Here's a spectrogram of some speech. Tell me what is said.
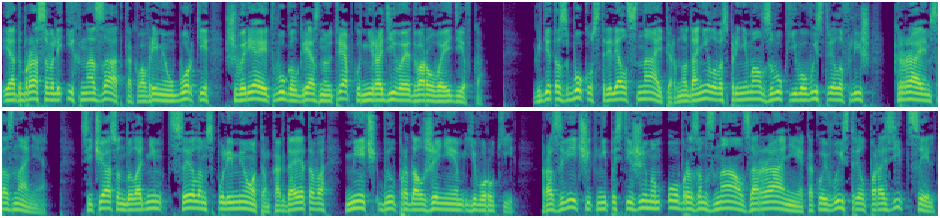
и отбрасывали их назад, как во время уборки швыряет в угол грязную тряпку нерадивая дворовая девка. Где-то сбоку стрелял снайпер, но Данила воспринимал звук его выстрелов лишь краем сознания. Сейчас он был одним целым с пулеметом, когда этого меч был продолжением его руки. Разведчик непостижимым образом знал заранее, какой выстрел поразит цель,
